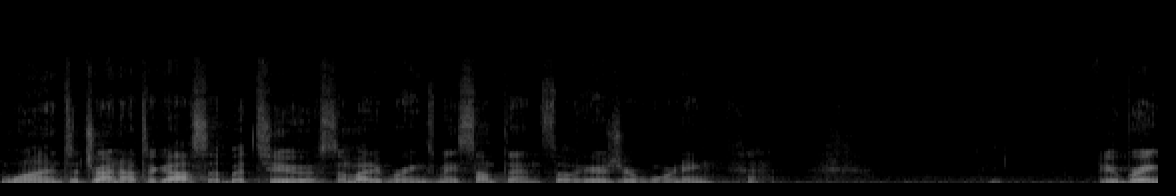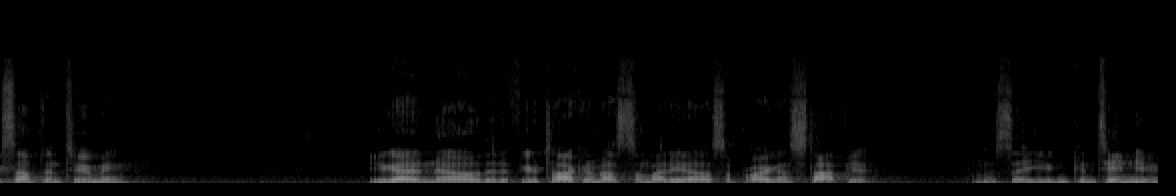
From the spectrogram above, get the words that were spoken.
one, to try not to gossip, but two, if somebody brings me something, so here's your warning. if you bring something to me, you got to know that if you're talking about somebody else, I'm probably going to stop you. I'm going to say, you can continue,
